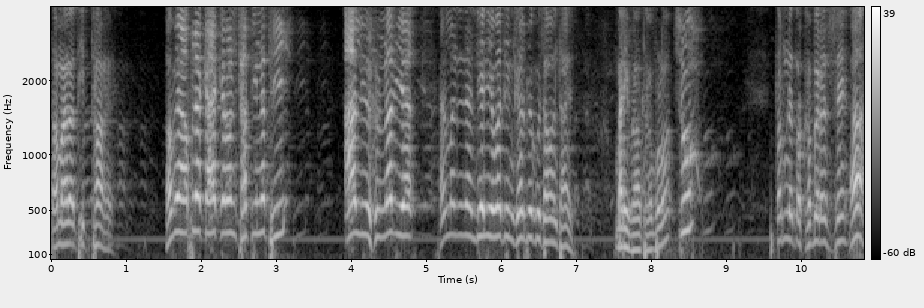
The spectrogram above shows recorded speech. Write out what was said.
તમારાથી થાય. હવે આપણે કાંઈ કરવાની થતી નથી. આ લીલું નરિયર હનુમાનજીના દેરી વધીને ઘર ભેગું થવાનું થાય. મારી વાત સાંભળો. શું? તમને તો ખબર જ છે હા.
